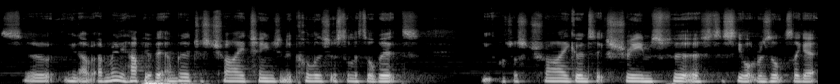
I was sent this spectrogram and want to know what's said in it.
So you know, I'm really happy with it. I'm going to just try changing the colours just a little bit. I'll just try going to extremes first to see what results I get.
